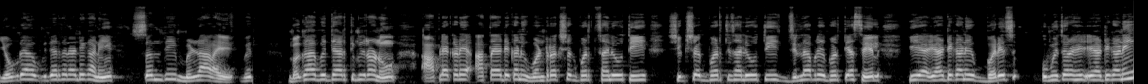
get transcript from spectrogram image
एवढ्या विद्यार्थ्यांना ठिकाणी संधी मिळणार आहे. वि- बघा विद्यार्थी मित्रांनो आपल्याकडे आता या ठिकाणी वनरक्षक भरती झाली होती शिक्षक भरती झाली होती जिल्हा परिषद भरती असेल ही या- ठिकाणी बरेच उमेदवार हे या ठिकाणी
